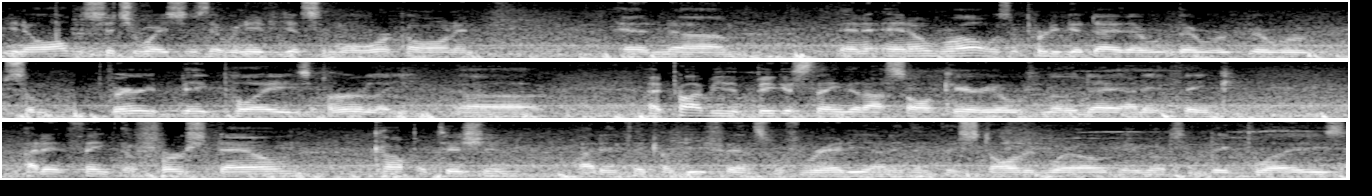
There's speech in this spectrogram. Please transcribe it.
you know, all the situations that we need to get some more work on, and and um, and, and overall it was a pretty good day. There were there were there were some very big plays early. Uh, that'd probably be the biggest thing that I saw carry over from the other day. I didn't think I didn't think the first down competition. I didn't think our defense was ready. I didn't think they started well. Gave up some big plays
